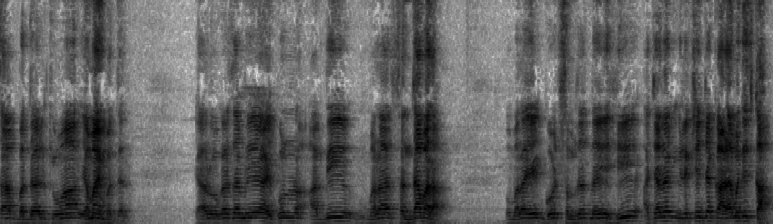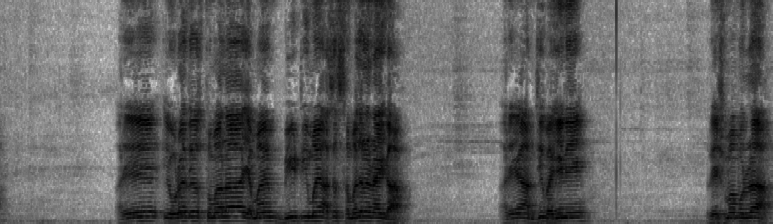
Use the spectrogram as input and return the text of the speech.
साबबद्दल किंवा एम आय एमबद्दल या लोकांचा मी ऐकून अगदी मला संताप आला. व मला एक गोष्ट समजत नाही ही अचानक इलेक्शनच्या काळामध्येच का? अरे एवढा दिवस तुम्हाला M I M B team आहे असं समजलं नाही का? आणि आमची भगिनी रेश्मा मुल्ला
